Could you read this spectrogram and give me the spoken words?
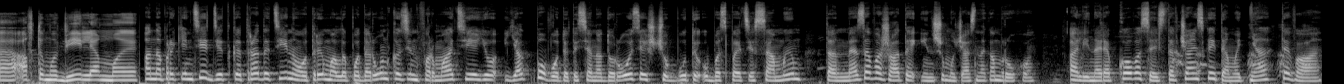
автомобілями. А наприкінці дітки традиційно отримали подарунки з інформацією, як поводитися на дорозі, щоб бути у безпеці самим та не заважати іншим учасникам руху. Аліна Рябкова, Сей Ставчанський, теми дня, ТВА.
